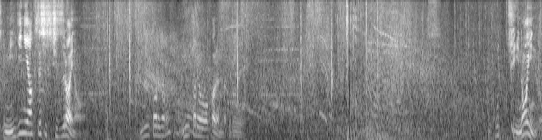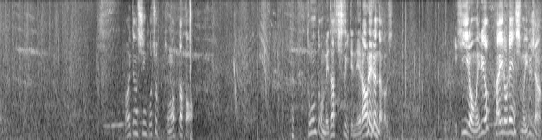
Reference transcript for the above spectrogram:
っと右にアクセスしづらいな。イオタレだろ？イオタレはわかるんだけど。こっちいないんだ。相手の進行ちょっと止まったか？トントン目立ちすぎて狙われるんだから。ヒーローもいるよ。カイロ練習もいるじゃん。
